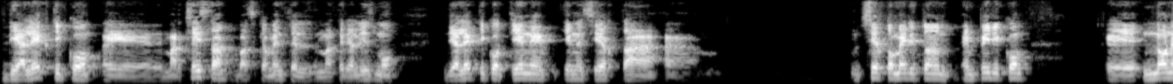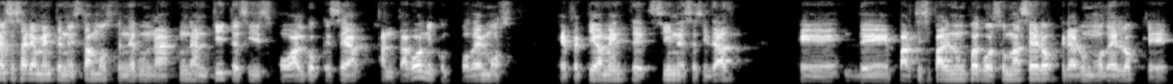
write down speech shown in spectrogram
dialéctico eh, marxista, básicamente el materialismo dialéctico tiene, tiene cierta, ah, cierto mérito em, empírico. Eh, no necesariamente necesitamos tener una, una, antítesis o algo que sea antagónico. Podemos efectivamente, sin necesidad de participar en un juego de suma cero, crear un modelo que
